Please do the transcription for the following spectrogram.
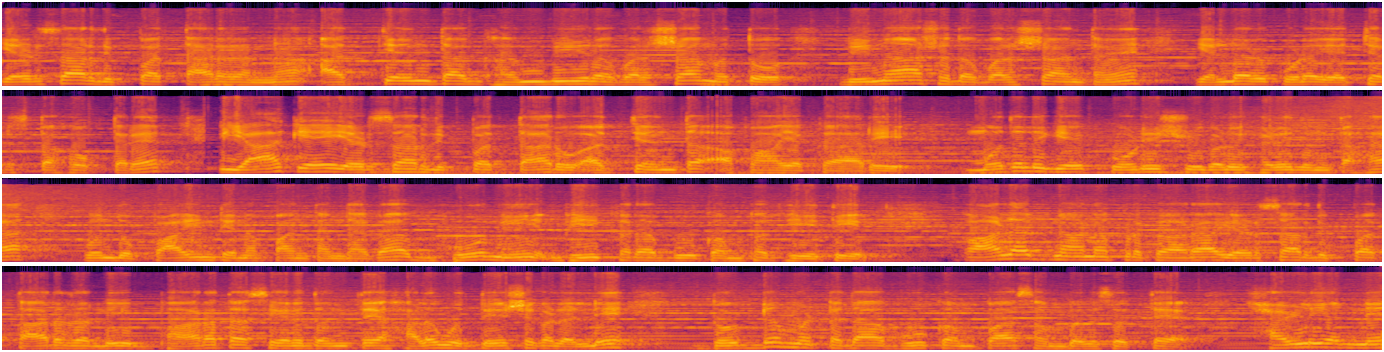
ಎರಡ್ ಸಾವಿರದ ಇಪ್ಪತ್ತಾರರನ್ನ ಅತ್ಯಂತ ಗಂಭೀರ ವರ್ಷ ಮತ್ತು ವಿನಾಶದ ವರ್ಷ ಅಂತಲೇ ಎಲ್ಲರೂ ಕೂಡ ಎಚ್ಚರಿಸ್ತಾ ಹೋಗ್ತಾರೆ. ಯಾಕೆ ಎರಡ್ ಸಾವಿರದ ಇಪ್ಪತ್ತಾರು ಅತ್ಯಂತ ಅಪಾಯಕಾರಿ? ಮೊದಲಿಗೆ ಕೋಡಿ ಶ್ರೀಗಳು ಹೇಳಿದಂತಹ ಒಂದು ಪಾಯಿಂಟ್ ಏನಪ್ಪಾ ಅಂತಂದಾಗ, ಭೂಮಿ ಭೀಕರ ಭೂಕಂಪ ಭೀತಿ. ಕಾಲಜ್ಞಾನ ಪ್ರಕಾರ ಎರಡ್ ಸಾವಿರದ ಇಪ್ಪತ್ತಾರರಲ್ಲಿ ಭಾರತ ಸೇರಿದಂತೆ ಹಲವು ದೇಶಗಳಲ್ಲಿ ದೊಡ್ಡ ಮಟ್ಟದ ಭೂಕಂಪ ಸಂಭವಿಸುತ್ತೆ. ಹಳ್ಳಿಯನ್ನೇ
